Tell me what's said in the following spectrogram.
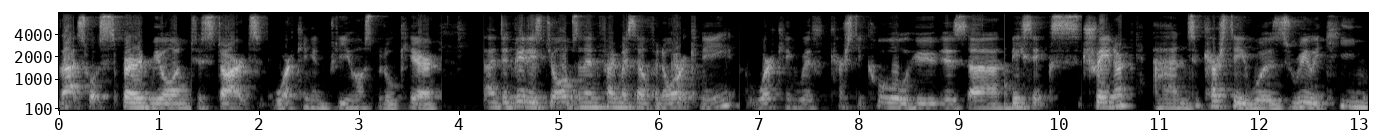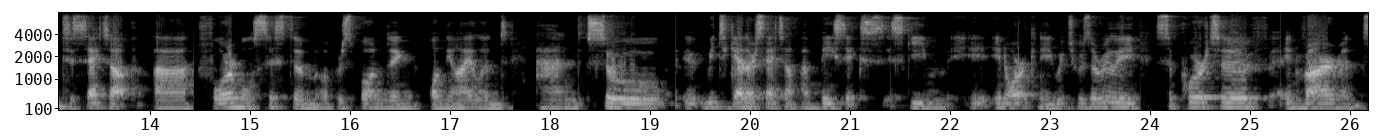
that's what spurred me on to start working in pre-hospital care. I did various jobs and then found myself in Orkney working with Kirsty Cole, who is a basics trainer. And Kirsty was really keen to set up a formal system of responding on the island. And so uh, we together set up a basics scheme in Orkney, which was a really supportive environment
